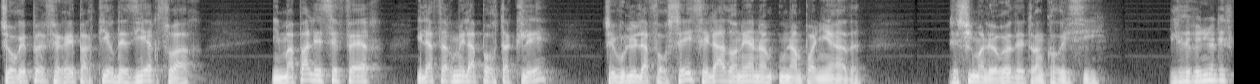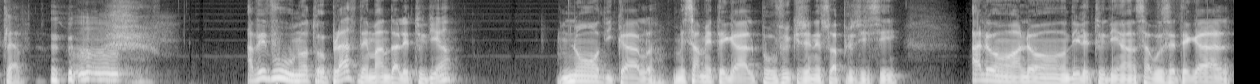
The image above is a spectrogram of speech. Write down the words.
J'aurais préféré partir dès hier soir. Il m'a pas laissé faire. Il a fermé la porte à clé. J'ai voulu la forcer, c'est là a donné un- une empoignade. Je suis malheureux d'être encore ici. Il est devenu un esclave. Avez-vous une autre place demanda l'étudiant. Non, dit Karl, mais ça m'est égal pourvu que je ne sois plus ici. Allons, allons, dit l'étudiant, ça vous est égal.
